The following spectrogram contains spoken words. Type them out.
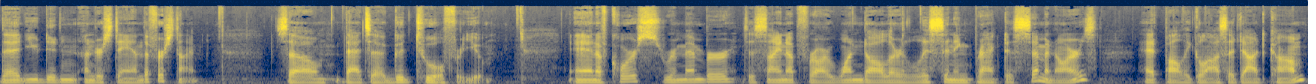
that you didn't understand the first time. So that's a good tool for you. And of course, remember to sign up for our $1 listening practice seminars at polyglossa.com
